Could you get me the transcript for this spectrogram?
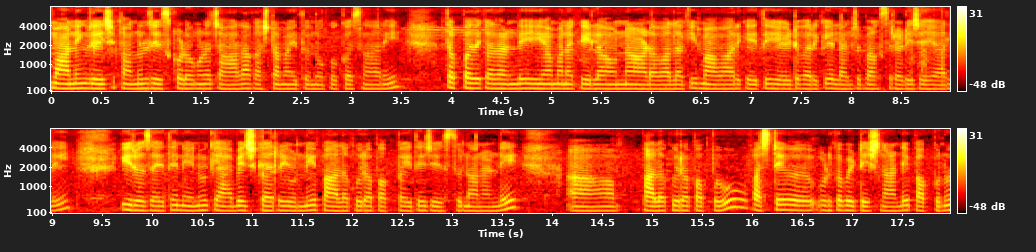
మార్నింగ్ లేచి పనులు చేసుకోవడం కూడా చాలా కష్టమవుతుంది ఒక్కొక్కసారి. తప్పదు కదండి. ఇక మనకి ఇలా ఉన్న ఆడవాళ్ళకి మా వారికి అయితే ఎయిట్ వరకే లంచ్ బాక్స్ రెడీ చేయాలి. ఈరోజు అయితే నేను క్యాబేజ్ కర్రీ ఉండి పాలకూర పప్పు అయితే చేస్తున్నానండి. పాలకూర పప్పు ఫస్టే ఉడకబెట్టేసిన అండి పప్పును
